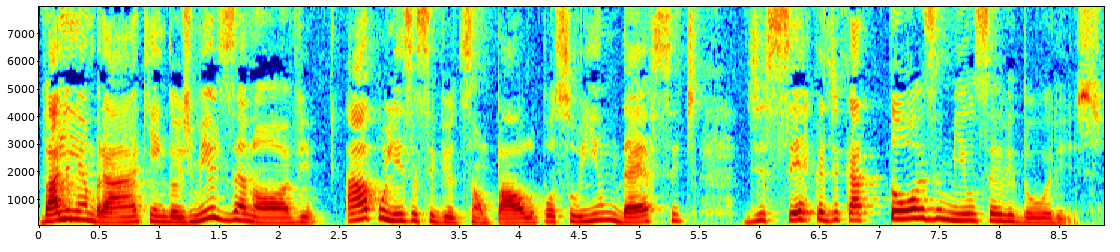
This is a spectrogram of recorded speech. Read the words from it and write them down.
Vale lembrar que em 2019 a Polícia Civil de São Paulo possuía um déficit de cerca de 14 mil servidores.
